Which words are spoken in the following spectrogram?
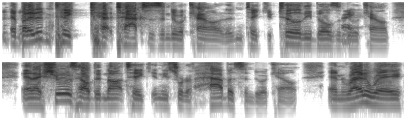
but I didn't take taxes into account. I didn't take utility bills into right. account, and I sure as hell did not take any sort of habits into account. And right away,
